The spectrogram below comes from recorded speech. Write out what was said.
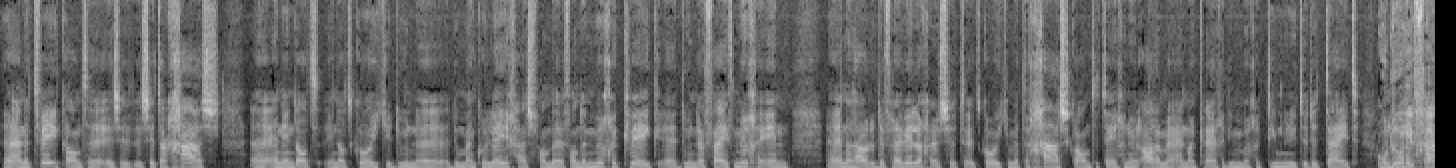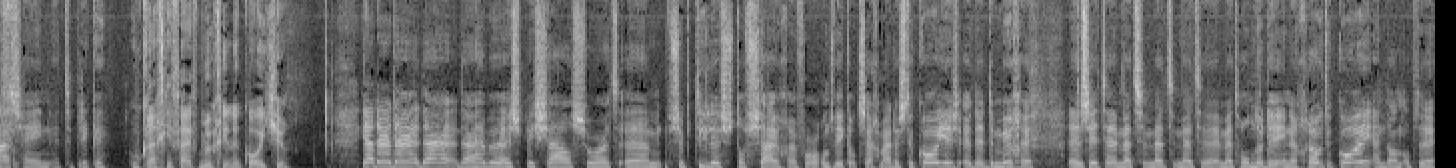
aan de twee kanten is het, zit er gaas. en in dat, in dat kooitje doen doen, uh, doen mijn collega's van de, van de muggenkweek uh, doen daar vijf muggen in. En dan houden de vrijwilligers het, het kooitje met de gaaskanten tegen hun armen. En dan krijgen die muggen tien minuten de tijd Hoe om door het vijf... gaas heen te prikken. Hoe krijg je vijf muggen in een kooitje? Ja, daar, daar, daar, daar hebben we een speciaal soort um, subtiele stofzuiger voor ontwikkeld, zeg maar. Dus de kooien, eh, de, de muggen uh, zitten met, met, met, uh, met honderden in een grote kooi. En dan op de,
